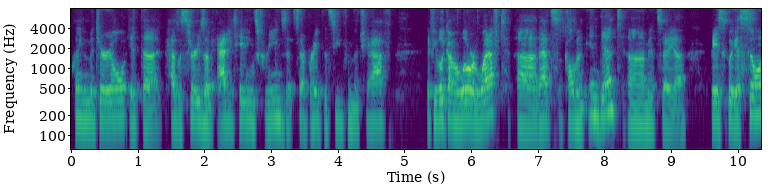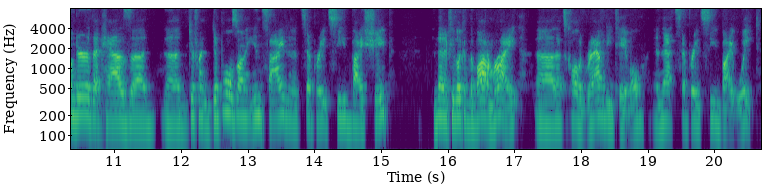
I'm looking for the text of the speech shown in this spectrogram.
clean the material. It uh, has a series of agitating screens that separate the seed from the chaff. If you look on the lower left, uh, that's called an indent. Um, it's a, a, uh, basically a cylinder that has uh, uh, different dimples on the inside and it separates seed by shape. And then if you look at the bottom right, uh, that's called a gravity table and that separates seed by weight.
